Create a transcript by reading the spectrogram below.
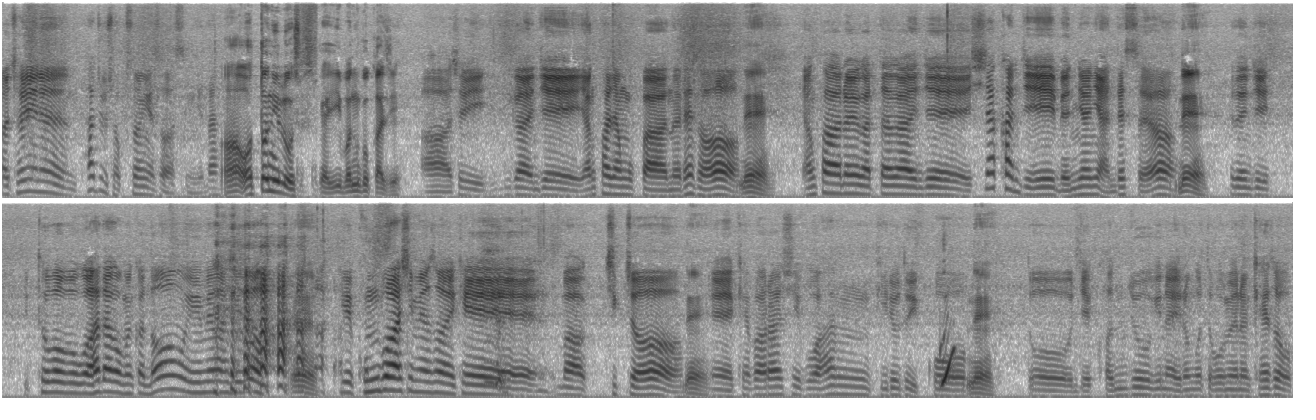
아, 저희는 파주 적성에서 왔습니다. 아, 어떤 일로 오셨습니까? 이 먼 곳까지. 아, 저희가 이제 양파 장목반을 해서 네. 양파를 갖다가 이제 시작한 지 몇 년이 안 됐어요. 네. 그래서 이제 유튜버 보고 하다가 보니까 너무 유명하시고 네. 이게 공부하시면서 이렇게 막 직접 네. 예, 개발하시고 한 비료도 있고 네. 또 이제 건조기나 이런 것도 보면은 계속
